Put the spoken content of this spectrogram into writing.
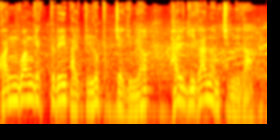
관광객들의 발길로 북적이며 활기가 넘칩니다.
